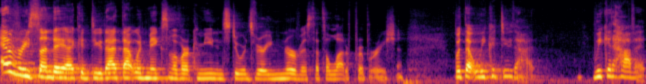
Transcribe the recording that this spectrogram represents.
every Sunday, I could do that. That would make some of our communion stewards very nervous. That's a lot of preparation. But that we could do that. We could have it.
